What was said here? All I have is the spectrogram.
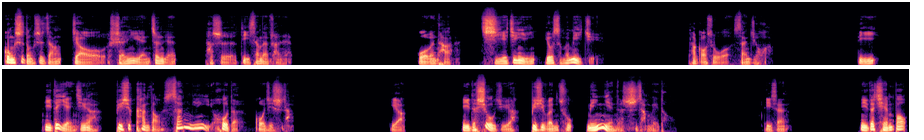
公司董事长叫神原真人，他是第三代传人。我问他企业经营有什么秘诀？他告诉我三句话：第一，你的眼睛啊必须看到三年以后的国际市场；第二，你的嗅觉啊必须闻出明年的市场味道；第三，你的钱包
